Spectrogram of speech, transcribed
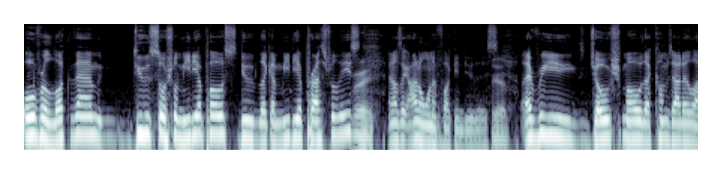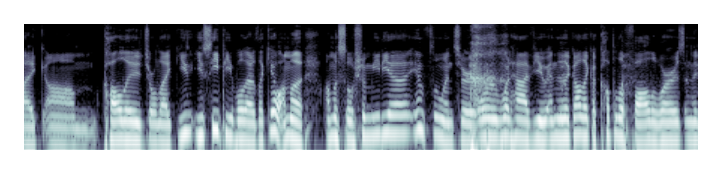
overlook them, do social media posts, do like a media press release, Right. and I was like, I don't want to fucking do this. Yeah. every Joe schmo that comes out of like um, college or like you, you see people that are like, yo, I'm a I'm a social media influencer or what have you, and they got like a couple of followers and they're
